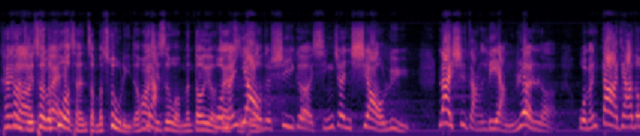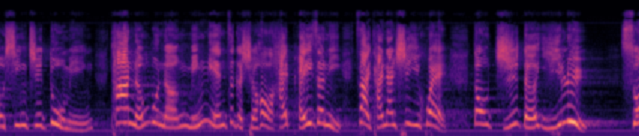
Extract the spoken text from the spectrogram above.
开放决策的过程怎么处理的话，其实我们都有。我们要的是一个行政效率。赖市长两任了。我们大家都心知肚明，他能不能明年这个时候还陪着你在台南市议会，都值得疑虑。所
